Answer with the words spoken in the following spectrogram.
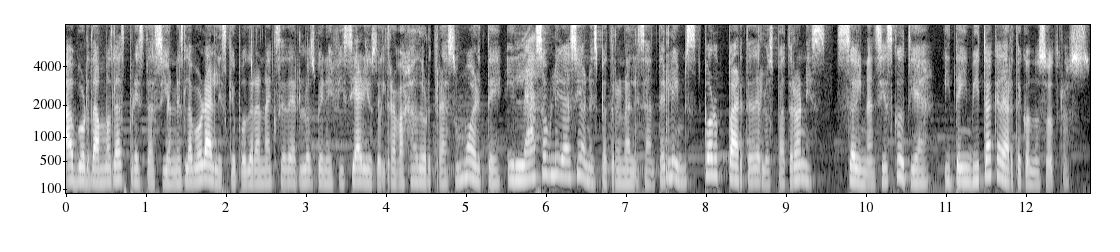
abordamos las prestaciones laborales que podrán acceder los beneficiarios del trabajador tras su muerte y las obligaciones patronales ante el IMSS por parte de los patrones. Soy Nancy Escutia y te invito a quedarte con nosotros.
